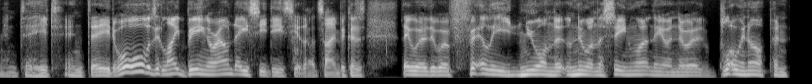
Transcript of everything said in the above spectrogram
Indeed, indeed. Well, what was it like being around ACDC at that time? Because they were they were fairly new on the new on the scene, weren't they? And they were blowing up and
